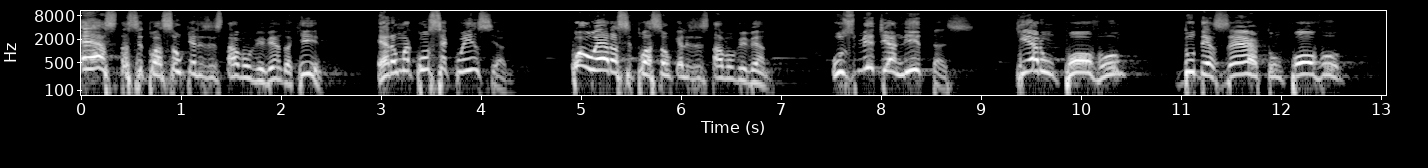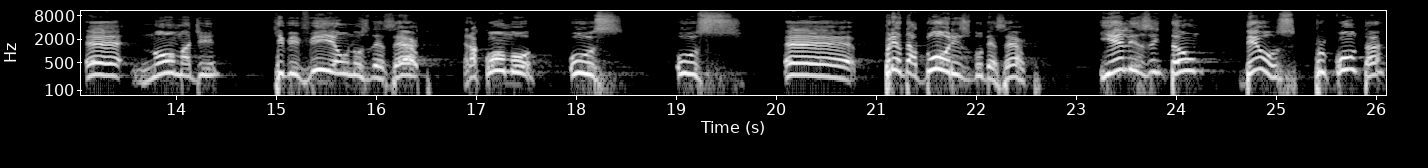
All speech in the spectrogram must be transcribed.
esta situação que eles estavam vivendo aqui era uma consequência. Qual era a situação que eles estavam vivendo? Os medianitas, que era um povo do deserto, um povo é, nômade, que viviam nos desertos, era como os, os é, predadores do deserto. E eles então, Deus, por conta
